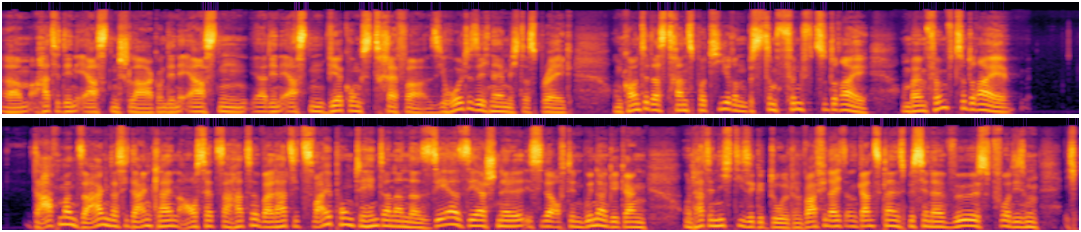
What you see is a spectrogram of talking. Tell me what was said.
ähm, hatte den ersten Schlag und den ersten, ja, den ersten Wirkungstreffer. Sie holte sich nämlich das Break und konnte das transportieren bis zum 5 zu 3. Und beim 5 zu 3 Darf man sagen, dass sie da einen kleinen Aussetzer hatte, weil da hat sie zwei Punkte hintereinander sehr, sehr schnell ist sie da auf den Winner gegangen und hatte nicht diese Geduld und war vielleicht ein ganz kleines bisschen nervös vor diesem, ich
